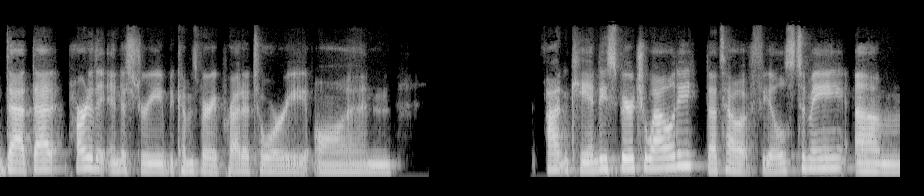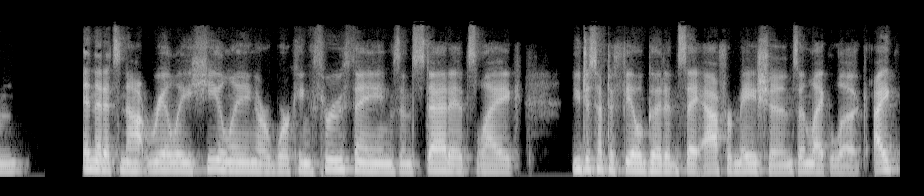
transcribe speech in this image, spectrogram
that that part of the industry becomes very predatory on cotton candy spirituality. That's how it feels to me. Um, and that it's not really healing or working through things. Instead, it's like you just have to feel good and say affirmations and like, look, I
